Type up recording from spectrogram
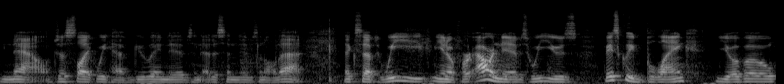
now, just like we have Goulet nibs and Edison nibs and all that. Except we, you know, for our nibs, we use basically blank JoWo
